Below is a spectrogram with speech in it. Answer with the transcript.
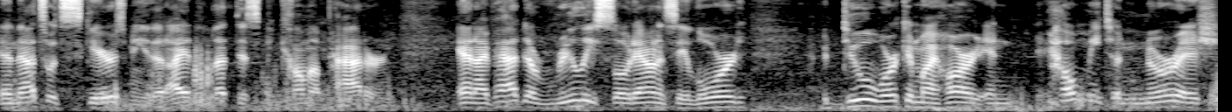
and that's what scares me that I had let this become a pattern, and I've had to really slow down and say, Lord do a work in my heart and help me to nourish.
